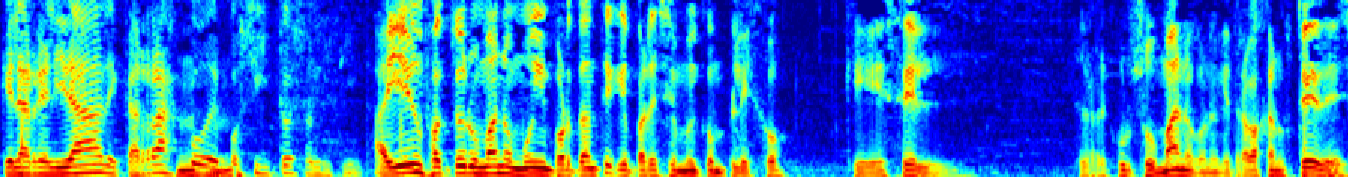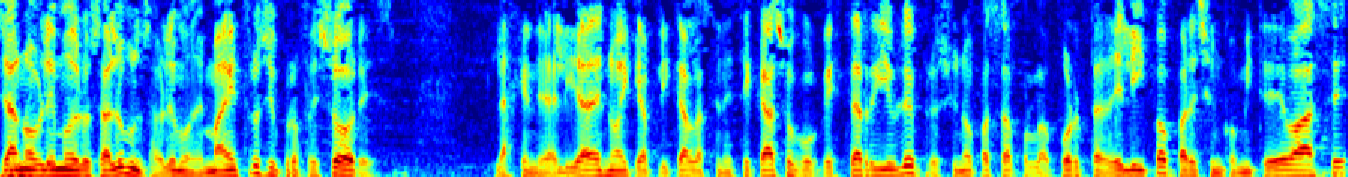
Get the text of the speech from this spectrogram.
que la realidad de Carrasco, de Posito, son distintas. Ahí hay un factor humano muy importante que parece muy complejo, que es el, el recurso humano con el que trabajan ustedes. Ya no hablemos de los alumnos, hablemos de maestros y profesores las generalidades no hay que aplicarlas en este caso porque es terrible, pero si uno pasa por la puerta del IPA parece un comité de base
